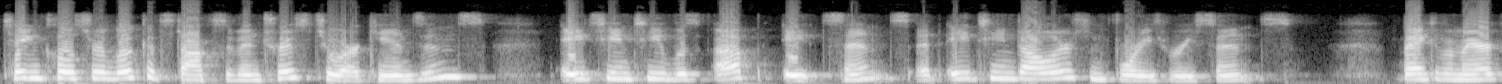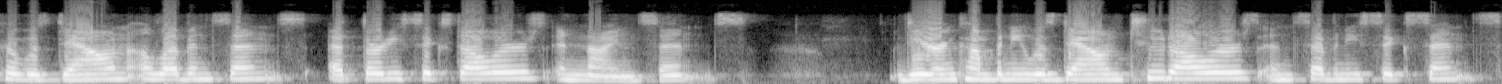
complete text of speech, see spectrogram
Taking a closer look at stocks of interest to Arkansans, AT&T was up 8 cents at $18.43. Bank of America was down 11 cents at $36.09. Deere and Company was down $2.76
